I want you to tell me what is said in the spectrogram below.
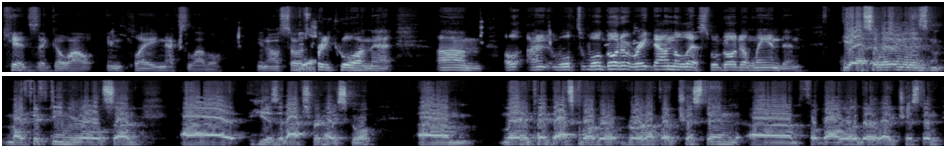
kids that go out and play next level. You know, so it's yeah. pretty cool on that. Um, I'll, I, we'll we'll go to right down the list. We'll go to Landon. Yeah, so Landon is my 15 year old son. Uh, he is at Oxford High School. Um, Landon played basketball growing up like Tristan, um, football a little bit like Tristan,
